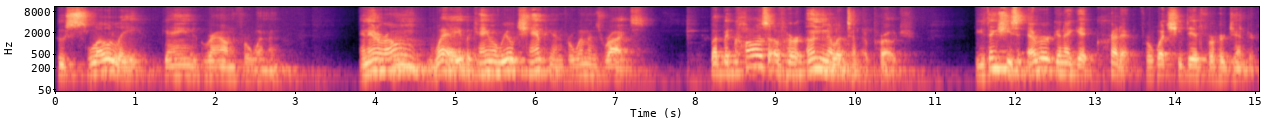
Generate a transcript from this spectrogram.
who slowly gained ground for women and in her own way became a real champion for women's rights. But because of her unmilitant approach, do you think she's ever going to get credit for what she did for her gender?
